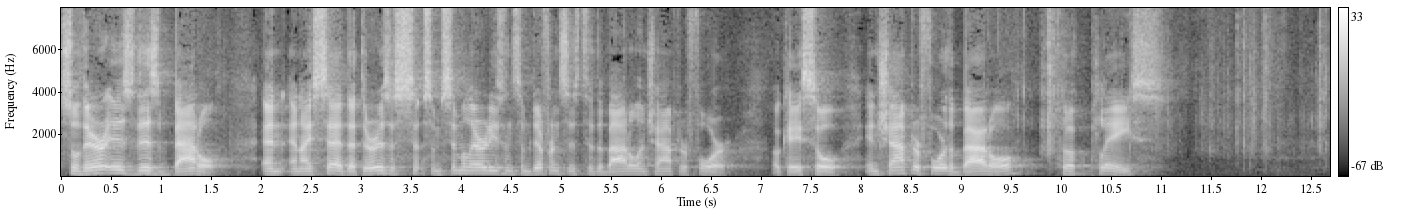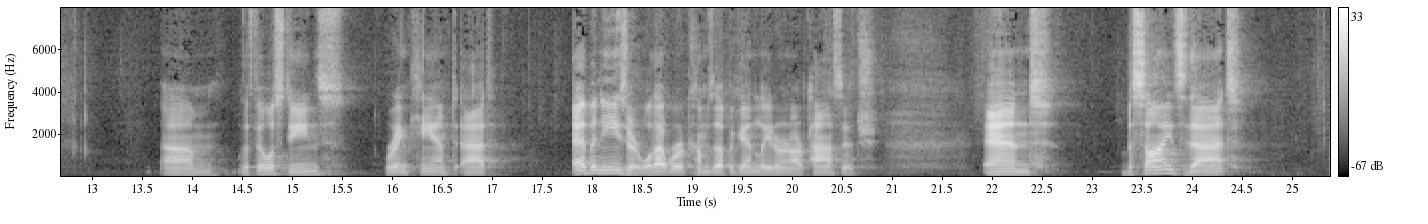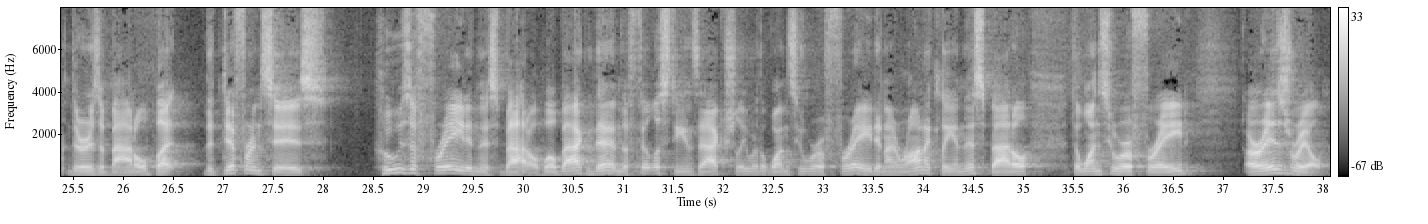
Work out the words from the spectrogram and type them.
So there is this battle. And, and I said that there is a, some similarities and some differences to the battle in chapter 4. Okay, so in chapter 4, the battle took place. Um, the Philistines were encamped at Ebenezer. Well, that word comes up again later in our passage. And besides that, there is a battle, but the difference is who's afraid in this battle? Well, back then, the Philistines actually were the ones who were afraid, and ironically, in this battle, the ones who were afraid are Israel.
